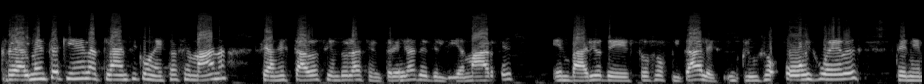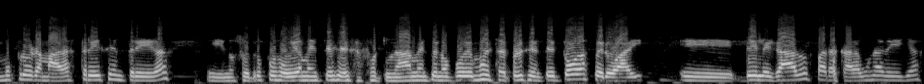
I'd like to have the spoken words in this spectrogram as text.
Realmente aquí en el Atlántico en esta semana se han estado haciendo las entregas desde el día martes en varios de estos hospitales. Incluso hoy jueves tenemos programadas tres entregas eh, nosotros pues obviamente desafortunadamente no podemos estar presentes en todas, pero hay eh, delegados para cada una de ellas.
